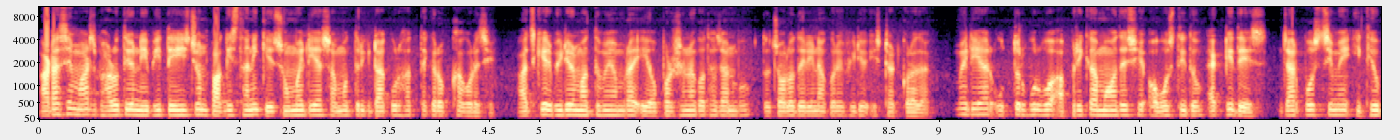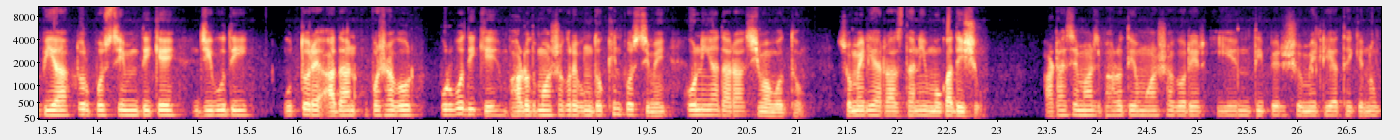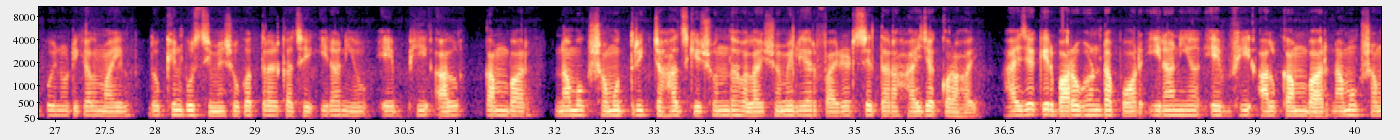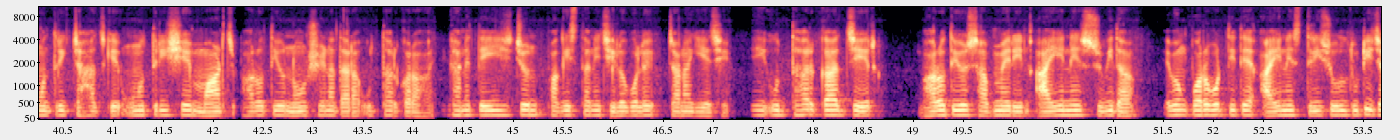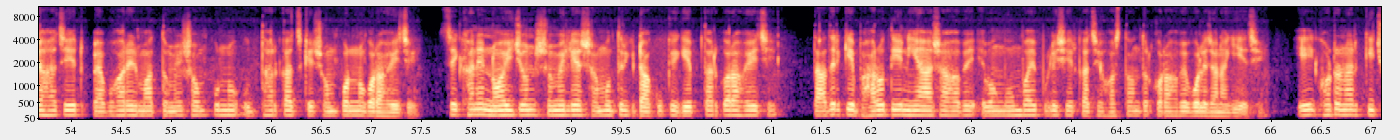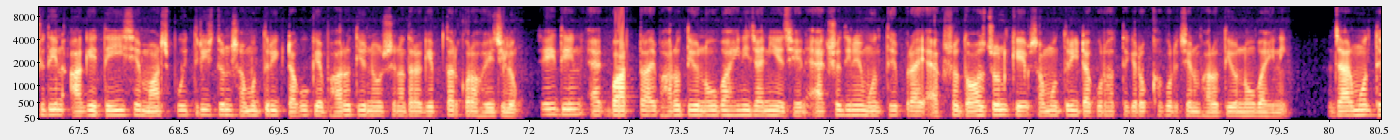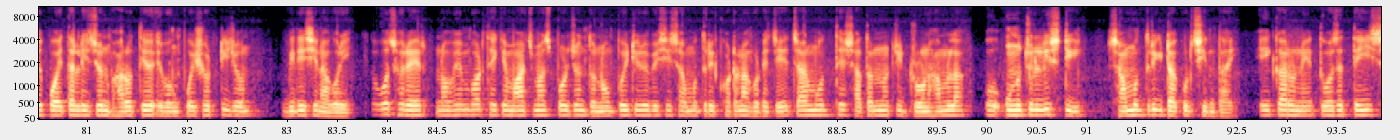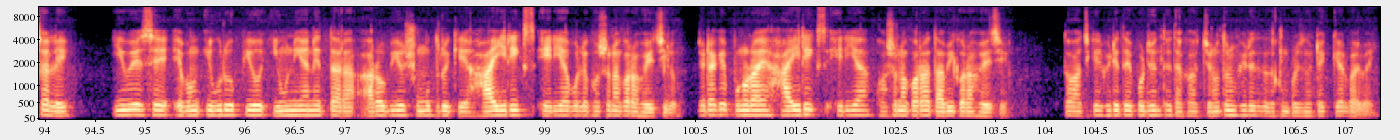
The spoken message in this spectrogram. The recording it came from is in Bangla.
আঠাশে মার্চ ভারতীয় নেভি তেইশ জন পাকিস্তানিকে সোমালিয়া সামুদ্রিক ডাকুর হাত থেকে রক্ষা করেছে। আজকের ভিডিওর মাধ্যমে আমরা এই অপারেশনের কথা জানব। তো চলো দেরি না করে ভিডিও স্টার্ট করা যাক। সোমালিয়ার উত্তর পূর্ব আফ্রিকা মহাদেশে অবস্থিত একটি দেশ, যার পশ্চিমে ইথিওপিয়া উত্তর পশ্চিম দিকে জিবুতি, উত্তরে আদান উপসাগর, পূর্ব দিকে ভারত মহাসাগর এবং দক্ষিণ পশ্চিমে কোনিয়া দ্বারা সীমাবদ্ধ। সোমেলিয়ার রাজধানী মোগাদিশু আঠাশে মার্চ ভারতীয় মহাসাগরের ইয়েন দ্বীপের সোমেলিয়া থেকে নব্বই নটিক্যাল মাইল দক্ষিণ পশ্চিমে সোকাত্রার কাছে ইরানীয় এফভি আল কাম্বার নামক সামুদ্রিক জাহাজকে সন্ধ্যাবেলায় সোমেলিয়ার পাইরেটসের দ্বারা হাইজ্যাক করা হয়। হাইজ্যাকের বারো ঘণ্টা পর ইরানীয় এফভি আল কাম্বার নামক সামুদ্রিক জাহাজকে উনত্রিশে মার্চ ভারতীয় নৌসেনা দ্বারা উদ্ধার করা হয়। এখানে তেইশ জন পাকিস্তানি ছিল বলে জানা গিয়েছে। এই উদ্ধার কার্যের ভারতীয় সাবমেরিন আইএনএস সুবিধা এবং পরবর্তীতে আইএনএস ত্রিশূল দুটি জাহাজের ব্যবহারের মাধ্যমে সম্পূর্ণ উদ্ধার কাজকে সম্পন্ন করা হয়েছে। সেখানে নয় জন সোমেলিয়া সামুদ্রিক ডাকুকে গ্রেপ্তার করা হয়েছে। তাদেরকে ভারতে নিয়ে আসা হবে এবং মুম্বাই পুলিশের কাছে হস্তান্তর করা হবে বলে জানা গিয়েছে। এই ঘটনার কিছুদিন আগে তেইশে মার্চ পঁয়ত্রিশ জন সামুদ্রিক ডাকুকে ভারতীয় নৌসেনা দ্বারা গ্রেপ্তার করা হয়েছিল। সেই দিন এক বার্তায় ভারতীয় নৌবাহিনী জানিয়েছেন, একশো দিনের মধ্যে প্রায় একশো দশ জনকে সামুদ্রিক ডাকুর হাত থেকে রক্ষা করেছেন ভারতীয় নৌবাহিনী। যার মধ্যে পঁয়তাল্লিশ জন ভারতীয় এবং পঁয়ষট্টি জন বিদেশি নাগরিক। গত বছরের নভেম্বর থেকে মার্চ মাস পর্যন্ত নব্বইটিরও বেশি সামুদ্রিক ঘটনা ঘটেছে, যার মধ্যে সাতান্নটি ড্রোন হামলা ও উনচল্লিশটি সামুদ্রিক ডাকুর ছিনতাই। এই কারণে দু হাজার তেইশ সালে ইউএসএ এবং ইউরোপীয় ইউনিয়নের দ্বারা আরবীয় সমুদ্রকে হাই রিক্স এরিয়া বলে ঘোষণা করা হয়েছিল, যেটাকে পুনরায় হাই রিক্স এরিয়া ঘোষণা করার দাবি করা হয়েছে। তো আজকের ভিডিওতে এই পর্যন্তই, দেখা হচ্ছে নতুন ভিডিওতে তখন পর্যন্ত টেক কেয়ার বাই বাই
